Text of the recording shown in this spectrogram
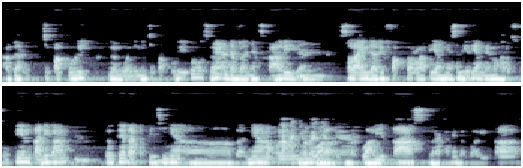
agar cepat pulih gangguan ini cepat pulih itu sebenarnya ada banyak sekali kan selain dari faktor latihannya sendiri yang memang harus rutin tadi kan Hmm. rutin repetisinya uh, banyak Pengulangannya berkual- banyak ya. berkualitas gerakannya berkualitas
